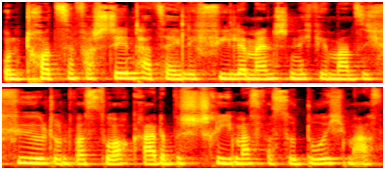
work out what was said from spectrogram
Und trotzdem verstehen tatsächlich viele Menschen nicht, wie man sich fühlt und was du auch gerade beschrieben hast, was du durchmachst.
